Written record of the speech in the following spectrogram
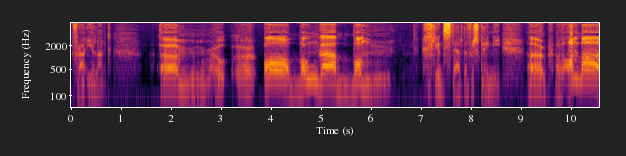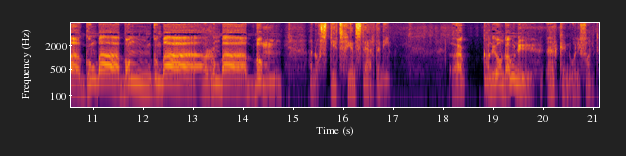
vra Eland. Ehm um, o uh, oh, bonga bom. Geen sterte verskyn nie. Uh amba gumba bom gumba rumba boom. En nog steeds geen sterte nie. Ek kan nie onthou nie, erken olifant.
